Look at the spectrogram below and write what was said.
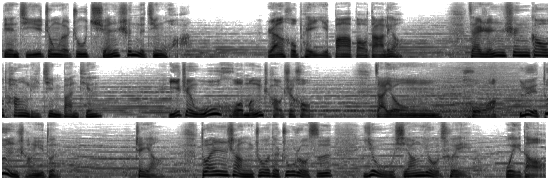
便集中了猪全身的精华，然后配以八宝大料，在人参高汤里浸半天，一阵无火猛炒之后，再用火。略炖上一顿，这样端上桌的猪肉丝又香又脆，味道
